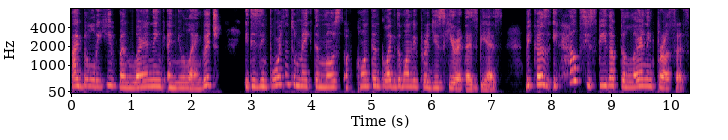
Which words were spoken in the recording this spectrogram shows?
I believe when learning a new language, it is important to make the most of content like the one we produce here at SBS because it helps you speed up the learning process.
